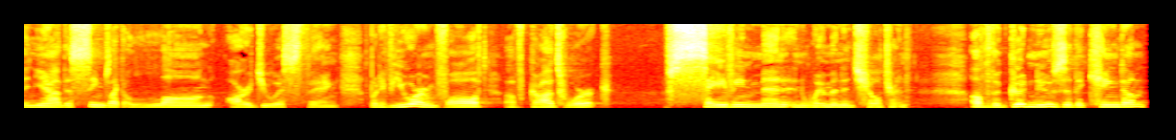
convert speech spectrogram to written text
then yeah, this seems like a long, arduous thing. But if you are involved of God's work, of saving men and women and children, of the good news of the kingdom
